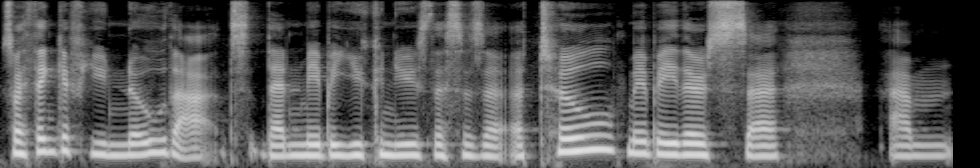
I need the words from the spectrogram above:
So I think if you know that, then maybe you can use this as a, a tool. Maybe there's a, um,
